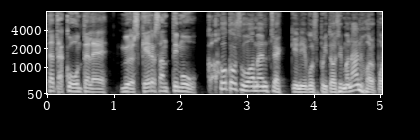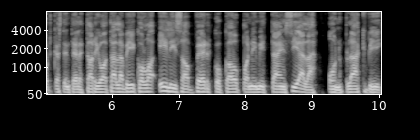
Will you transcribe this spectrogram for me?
Tätä kuuntelee myös Kersantti Muukka. Koko Suomen tsekkinivuspitoisimman NHL-podcastin teille tarjoaa tällä viikolla Elisa verkkokauppa, nimittäin siellä on Black Week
